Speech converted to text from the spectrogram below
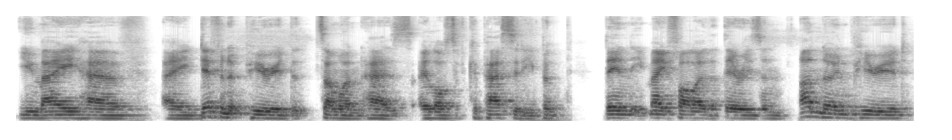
you may have a definite period that someone has a loss of capacity, but then it may follow that there is an unknown period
